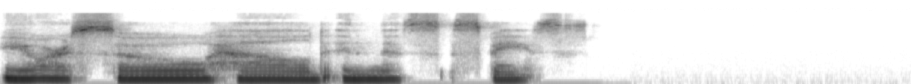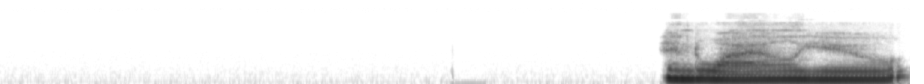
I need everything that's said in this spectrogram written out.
You are so held in this space. And while you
